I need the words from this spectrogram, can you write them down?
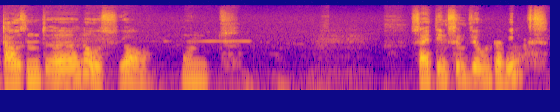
2000 äh, los. Ja, und seitdem sind wir unterwegs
